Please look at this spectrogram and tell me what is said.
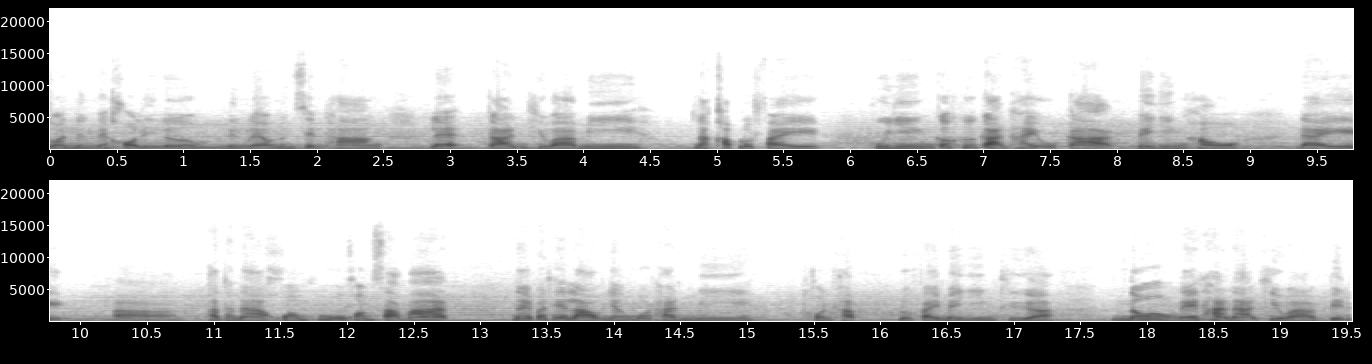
ส่วนหนึ่งในขอริเริ่มหนึ่งแล้วหนึ่งเส้นทาง และการที่ว่ามี นักขับรถไฟผู้หญิงก็คือการให้โอกาสไปยิงเฮาได้พัฒนาความรู้ความสามารถ ในประเทศเรายังโบทันมีคนขับรถไฟแม่ยิงเถือน้องในฐานะที่ว่าเป็น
